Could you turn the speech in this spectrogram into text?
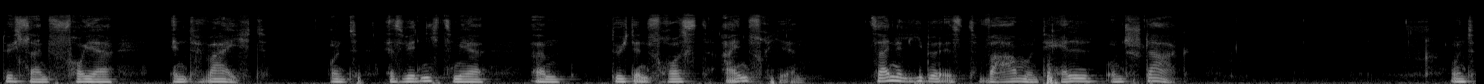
durch sein Feuer entweicht. Und es wird nichts mehr ähm, durch den Frost einfrieren. Seine Liebe ist warm und hell und stark. Und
